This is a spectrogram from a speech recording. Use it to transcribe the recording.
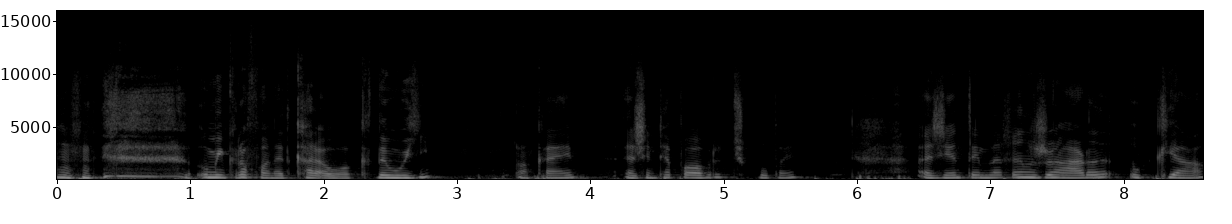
o microfone é de karaoke da Wii. Ok? A gente é pobre, desculpem. A gente tem de arranjar o que há.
